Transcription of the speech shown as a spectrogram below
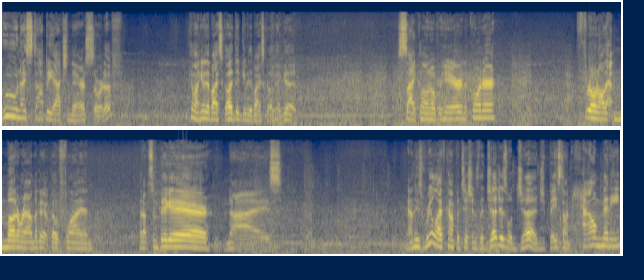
Ooh, nice stoppy action there, sort of. Come on, give me the bicycle. Oh, it did give me the bicycle. Okay, good. Cyclone over here in the corner throwing all that mud around. Look at it go flying. Let up some big air. Nice. Now, in these real life competitions, the judges will judge based on how many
